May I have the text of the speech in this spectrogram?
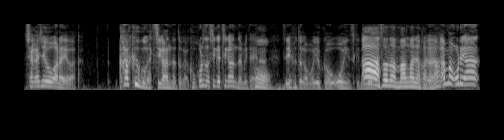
社会人お笑いは覚悟が違うんだとか志が違うんだみたいなおう。セリフとかもよく多いんですけどああそんな漫画の中でな、うん。あんま俺は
